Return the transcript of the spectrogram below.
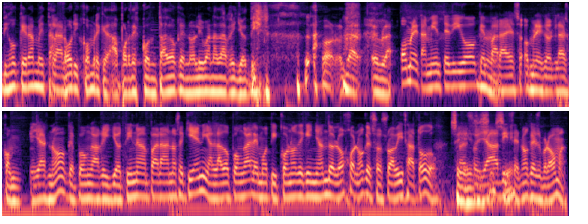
dijo que era metafórico, hombre, que daba por descontado que no le iban a dar guillotina. Claro, Hombre, también te digo que Mm. para eso, hombre, las comillas, ¿no? Que ponga guillotina para no sé quién y al lado ponga el emoticono de guiñando el ojo, ¿no? Que eso suaviza todo. O sea, Sí, eso sí, ya dice, ¿no? Que es broma.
